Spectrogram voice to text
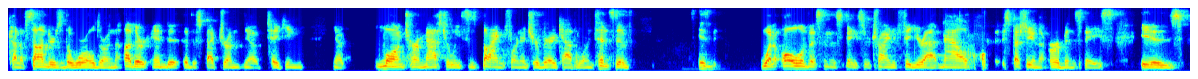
kind of Sonders of the world are on the other end of the spectrum you know taking you know long-term master leases buying furniture very capital intensive is what all of us in the space are trying to figure out now especially in the urban space is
